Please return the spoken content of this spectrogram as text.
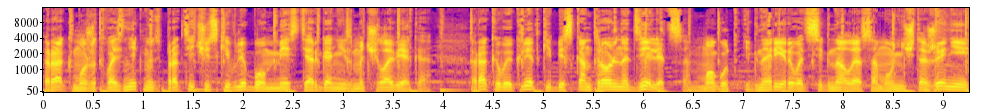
Рак может возникнуть практически в любом месте организма человека – раковые клетки бесконтрольно делятся, могут игнорировать сигналы о самоуничтожении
